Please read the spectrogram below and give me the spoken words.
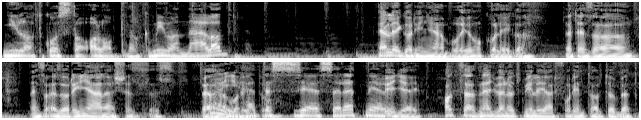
nyilatkozta alapnak. Mi van nálad? Elég a rinyából, jó kolléga? Tehát ez a, ez, ez a rinyálás, ez, ez felháborító. Mi? Hát ezt szeretnél? Figyelj, 645 milliárd forinttal többet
